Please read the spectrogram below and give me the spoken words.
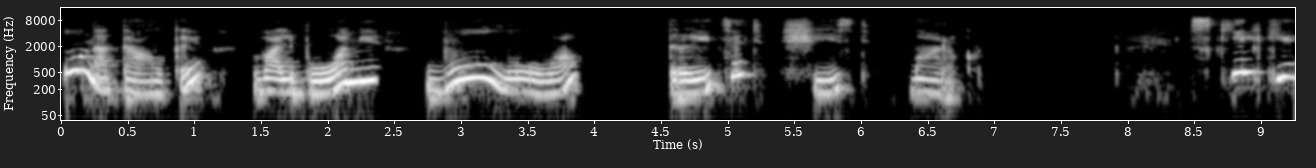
У Наталки в альбомі було 36 марок. Скільки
